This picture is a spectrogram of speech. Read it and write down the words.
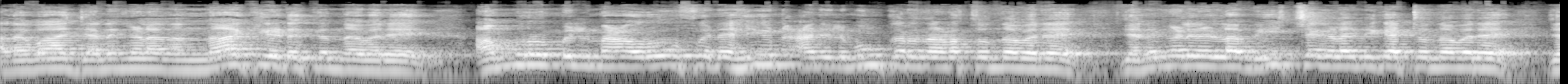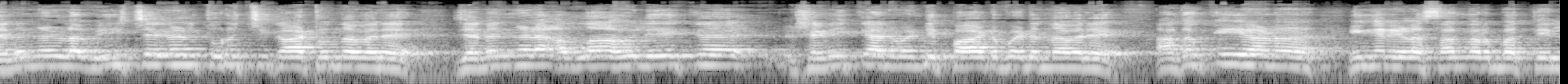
അഥവാ ജനങ്ങളെ നന്നാക്കിയെടുക്കുന്നവര് അമ്രുബിൽ മഅറൂഫ് അനിൽ മുങ്കർ നടത്തുന്നവര് ജനങ്ങളിലുള്ള വീഴ്ചകളെ നികറ്റുന്നവര് ജനങ്ങളുടെ വീഴ്ചകൾ തുറച്ചു കാട്ടുന്നവര് ജനങ്ങളെ അള്ളാഹുലേക്ക് ക്ഷണിക്കാൻ വേണ്ടി പാടുപെടുന്നവര് അതൊക്കെയാണ് ഇങ്ങനെയുള്ള സന്ദർഭത്തിൽ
